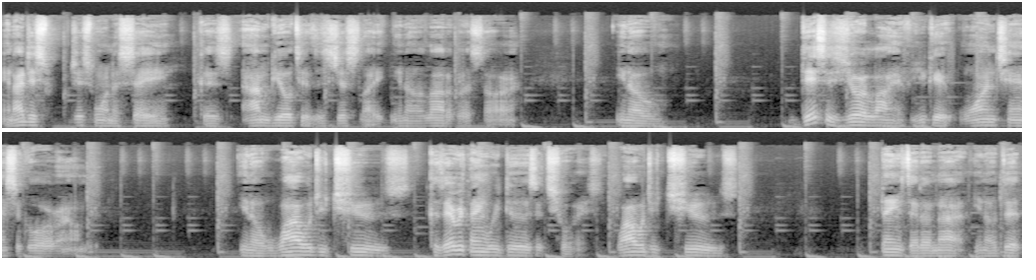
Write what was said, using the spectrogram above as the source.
And I just just want to say, because I'm guilty this, just like you know a lot of us are. You know, this is your life. You get one chance to go around it. You know, why would you choose? Because everything we do is a choice. Why would you choose things that are not, you know, that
